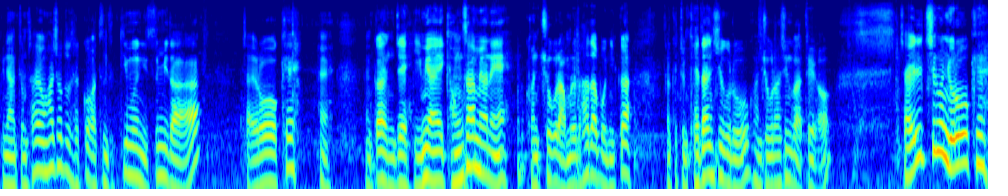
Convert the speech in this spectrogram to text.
그냥 좀 사용하셔도 될 것 같은 느낌은 있습니다. 자, 이렇게 예, 그러니까 이제 임야의 경사면에 건축을 아무래도 하다 보니까 이렇게 좀 계단식으로 건축을 하신 것 같아요. 자, 1층은 이렇게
